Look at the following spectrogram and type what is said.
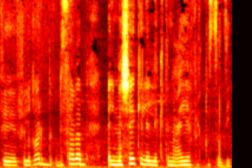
في, في الغرب بسبب المشاكل الاجتماعية في القصة دي.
